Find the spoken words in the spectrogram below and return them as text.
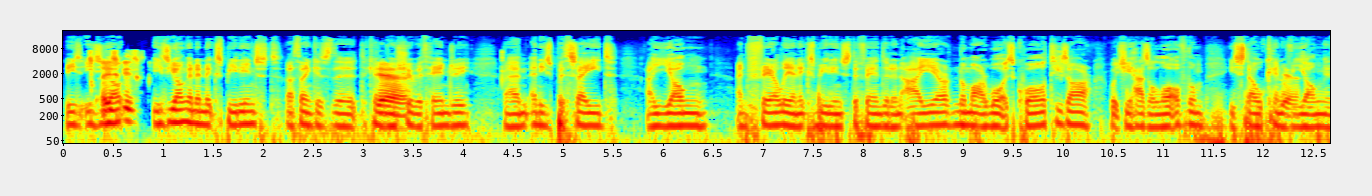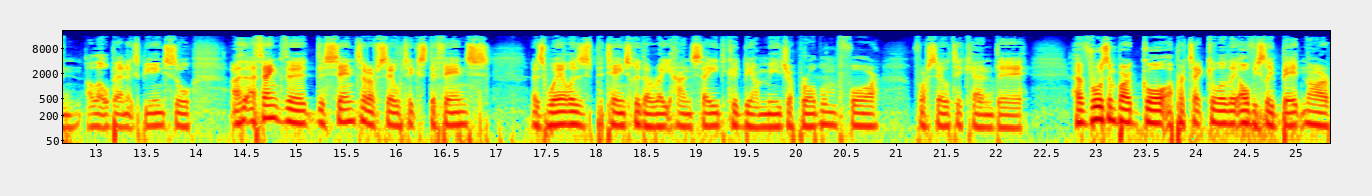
He's he's He's- young, he's- he's young and inexperienced. I think is the, the kind Yeah. of issue with Hendry, um, and he's beside a young and fairly inexperienced defender in Ajer. No matter what his qualities are, which he has a lot of them, he's still kind of young and a little bit inexperienced. So I, I think the the centre of Celtic's defence, as well as potentially the right hand side, could be a major problem for for Celtic. And uh, have Rosenborg got a particularly obviously Bendtner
